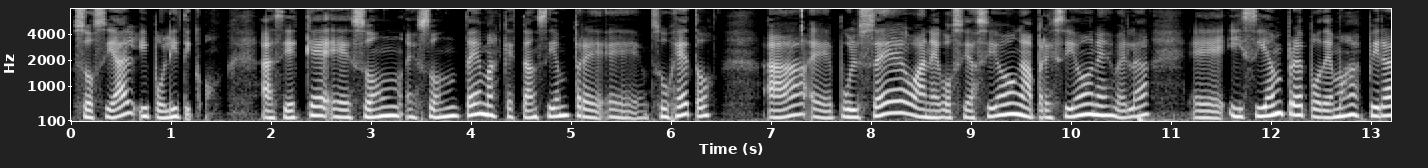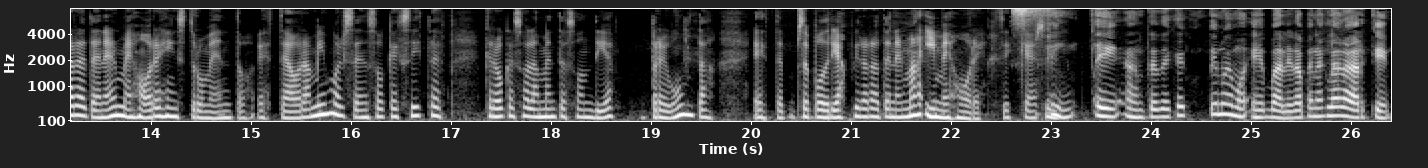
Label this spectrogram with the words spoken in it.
social y político. Así es que eh, son, eh, son temas que están siempre sujetos a eh, pulseo, a negociación, a presiones, ¿verdad? Eh, y siempre podemos aspirar a tener mejores instrumentos. Este, ahora mismo el censo que existe creo que solamente son 10 preguntas. Este, se podría aspirar a tener más y mejores. Así que, sí, eh, antes de que continuemos, eh, vale la pena aclarar que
